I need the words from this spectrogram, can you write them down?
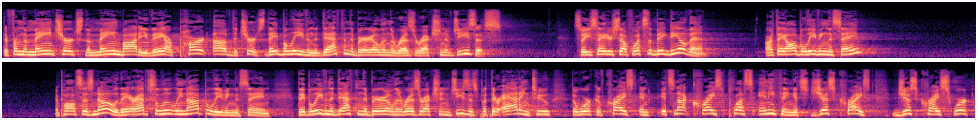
They're from the main church, the main body. They are part of the church. They believe in the death and the burial and the resurrection of Jesus. So you say to yourself, what's the big deal then? Aren't they all believing the same? And Paul says, no, they are absolutely not believing the same. They believe in the death and the burial and the resurrection of Jesus, but they're adding to the work of Christ. And it's not Christ plus anything, it's just Christ, just Christ's work.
